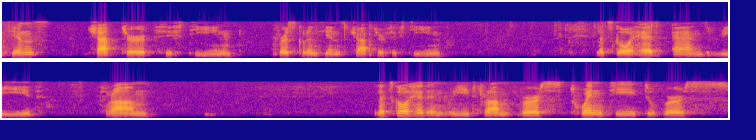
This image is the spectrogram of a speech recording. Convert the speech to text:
Corinthians chapter 15. 1 Corinthians chapter 15. Let's go ahead and read from Let's go ahead and read from verse 20 to verse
